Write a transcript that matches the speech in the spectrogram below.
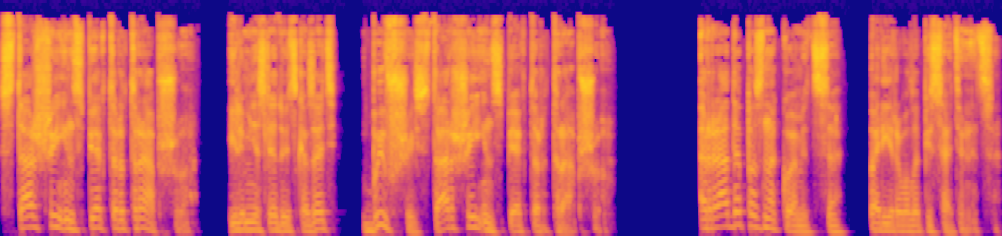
Старший инспектор Трапшу, или мне следует сказать, бывший старший инспектор Трапшу». «Рада познакомиться», – парировала писательница.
